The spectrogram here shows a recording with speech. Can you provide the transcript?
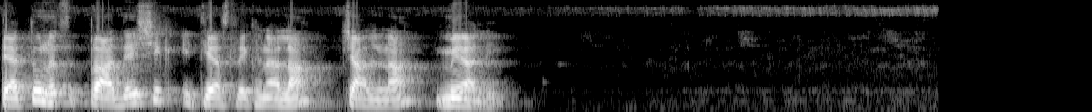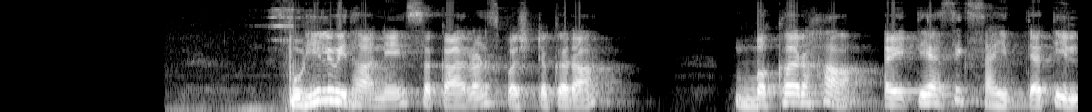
त्यातूनच प्रादेशिक इतिहास लेखनाला चालना मिळाली. पुढील विधाने सकारण स्पष्ट करा. बखर हा ऐतिहासिक साहित्यातील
